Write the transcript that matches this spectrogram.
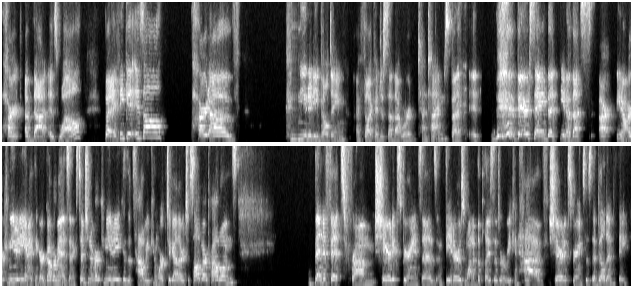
part of that as well. But I think it is all part of community building. I feel like I just said that word 10 times, but it they're saying that you know that's our you know our community and i think our government is an extension of our community because it's how we can work together to solve our problems. Benefits from shared experiences and theater is one of the places where we can have shared experiences that build empathy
